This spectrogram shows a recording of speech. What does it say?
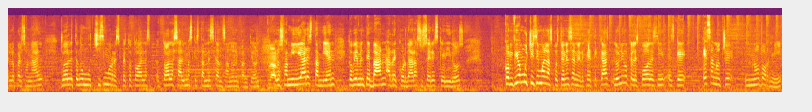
en lo personal. Yo le tengo muchísimo respeto a todas las, a todas las almas que están descansando en el Panteón. Claro. A los familiares también, que obviamente van a recordar a sus seres queridos. Confío muchísimo en las cuestiones energéticas. Lo único que les puedo decir es que esa noche no dormí.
